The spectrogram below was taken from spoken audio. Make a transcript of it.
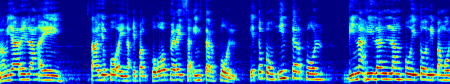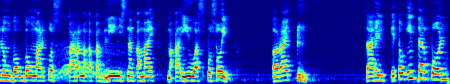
Mangyari lang ay tayo po ay nakipag-cooperate sa Interpol. Ito pong Interpol, dinahilan lang po ito ni Pangulong Bongbong Marcos para makapaglinis ng kamay, makaiwas pusoy. Alright? Dahil itong Interpol,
